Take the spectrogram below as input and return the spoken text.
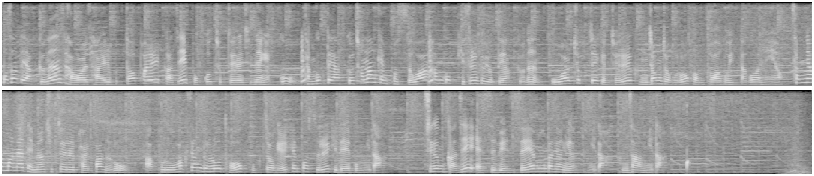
호서대학교는 4월 4일부터 8일까지 벚꽃 축제를 진행했고 당국대학교 천안 캠퍼스와 한국기술교육대학교는 5월 축제 개최를 긍정적으로 검토하고 있다고 하네요. 3년 만에 대면 축제를 캠퍼스를 발판으로 앞으로 학생들로 더욱 국적일 캠퍼스를 기대해 봅니다. 지금까지 SBS의 홍다경이었습니다. 감사합니다. Thank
